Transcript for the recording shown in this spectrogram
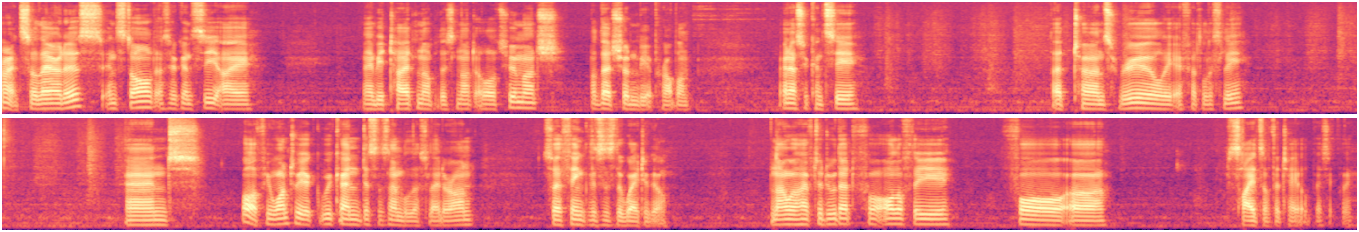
Alright, so there it is, installed. As you can see, I maybe tighten up this nut a little too much, but that shouldn't be a problem. And as you can see, that turns really effortlessly. And, well, if you want to, we can disassemble this later on. So I think this is the way to go. Now we'll have to do that for all of the four uh, sides of the table basically.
